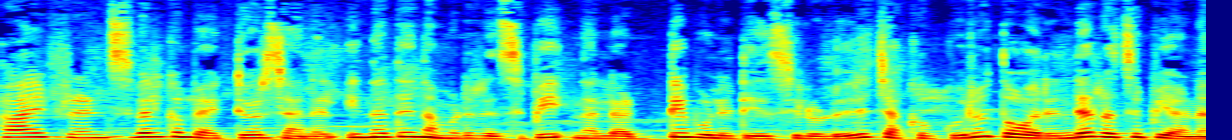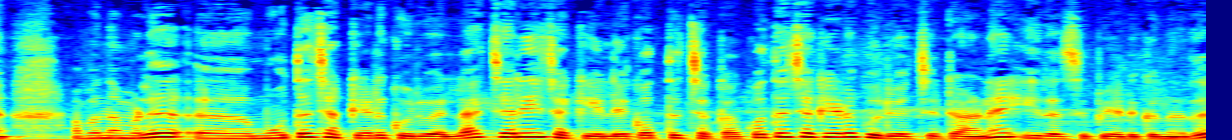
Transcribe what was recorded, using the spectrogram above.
Hi friends welcome back to our channel ഇന്നത്തെ നമ്മുടെ റെസിപ്പി നല്ല അടിപൊളി ടേസ്റ്റിലുള്ള ഒരു ചക്കക്കുരു തോരന്റെ റെസിപ്പിയാണ് അപ്പോൾ നമ്മൾ മൂത്ത ചക്കയുടെ കുരുവല്ല ചെറിയ ചക്കയിലെ കൊത്തച്ചക്ക കൊത്തച്ചക്കയുടെ കുരു വെച്ചിട്ടാണ് ഈ റെസിപ്പി എടുക്കുന്നത്.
